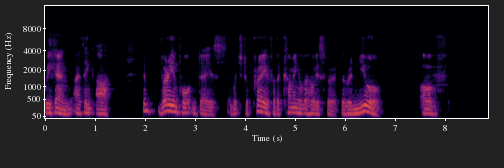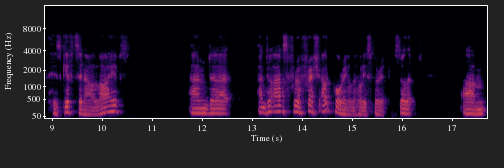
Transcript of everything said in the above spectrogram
weekend, I think are very important days in which to pray for the coming of the Holy Spirit, the renewal of his gifts in our lives, and uh, and to ask for a fresh outpouring of the Holy Spirit so that um,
